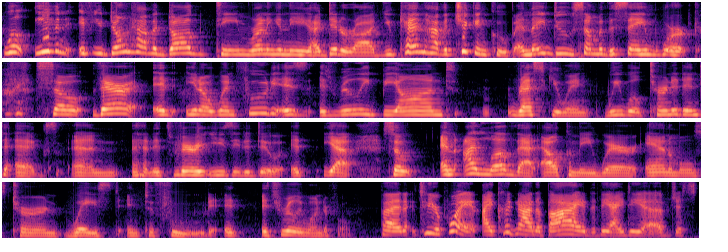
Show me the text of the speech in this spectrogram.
well even if you don't have a dog team running in the iditarod you can have a chicken coop and they do some of the same work so there it you know when food is is really beyond rescuing we will turn it into eggs and and it's very easy to do it yeah so and i love that alchemy where animals turn waste into food it it's really wonderful But to your point, I could not abide the idea of just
